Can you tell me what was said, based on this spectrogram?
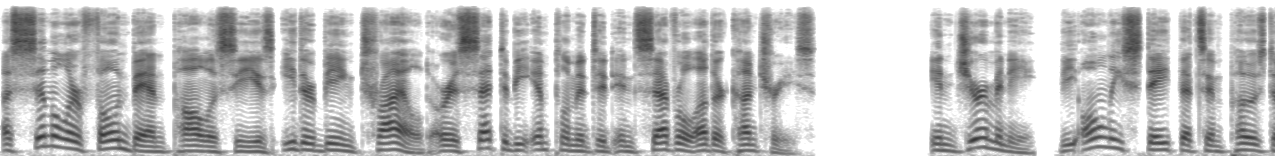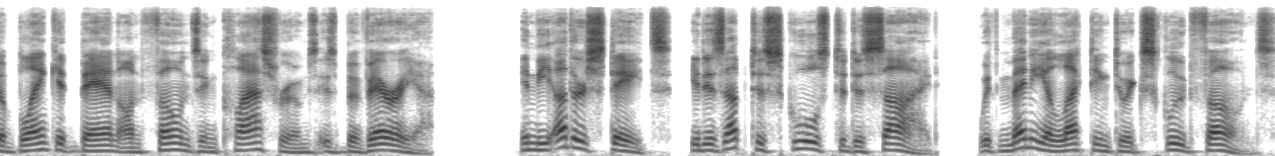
A similar phone ban policy is either being trialed or is set to be implemented in several other countries. In Germany, the only state that's imposed a blanket ban on phones in classrooms is Bavaria. In the other states, it is up to schools to decide, with many electing to exclude phones.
